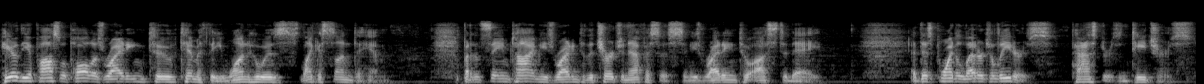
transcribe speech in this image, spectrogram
Here, the Apostle Paul is writing to Timothy, one who is like a son to him. But at the same time, he's writing to the church in Ephesus and he's writing to us today. At this point, a letter to leaders, pastors, and teachers,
